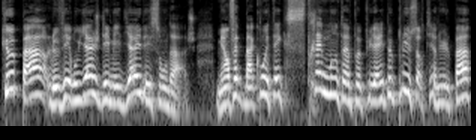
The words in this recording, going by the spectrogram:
que par le verrouillage des médias et des sondages. Mais en fait, Macron est extrêmement impopulaire. Il ne peut plus sortir nulle part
